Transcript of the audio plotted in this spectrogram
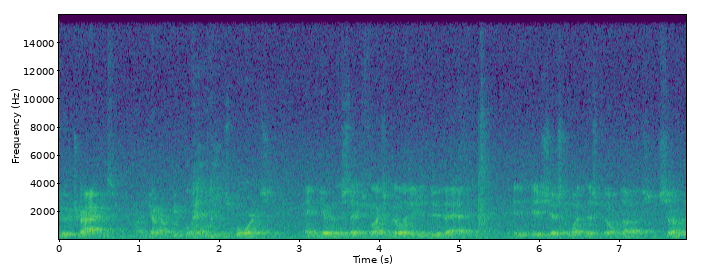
to attract uh, younger people into the sports. And given the state's flexibility to do that, i- is just what this bill does. So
